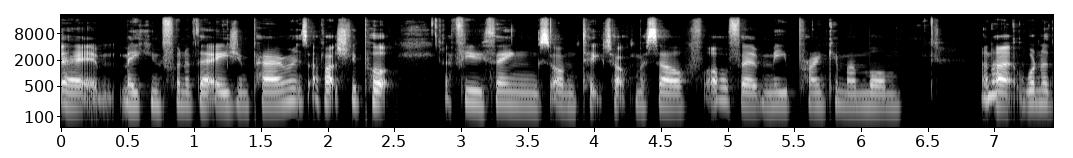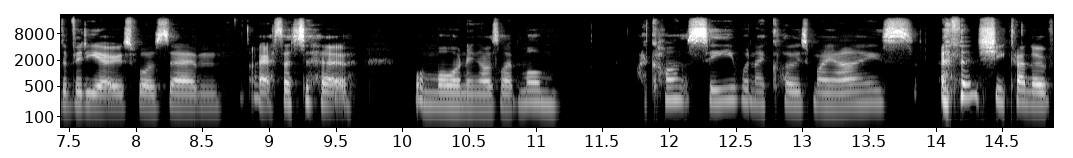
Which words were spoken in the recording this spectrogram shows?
um, making fun of their Asian parents. I've actually put a few things on TikTok myself of uh, me pranking my mum. And I, one of the videos was um, I said to her one morning, I was like, Mum, I can't see when I close my eyes. And then she kind of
